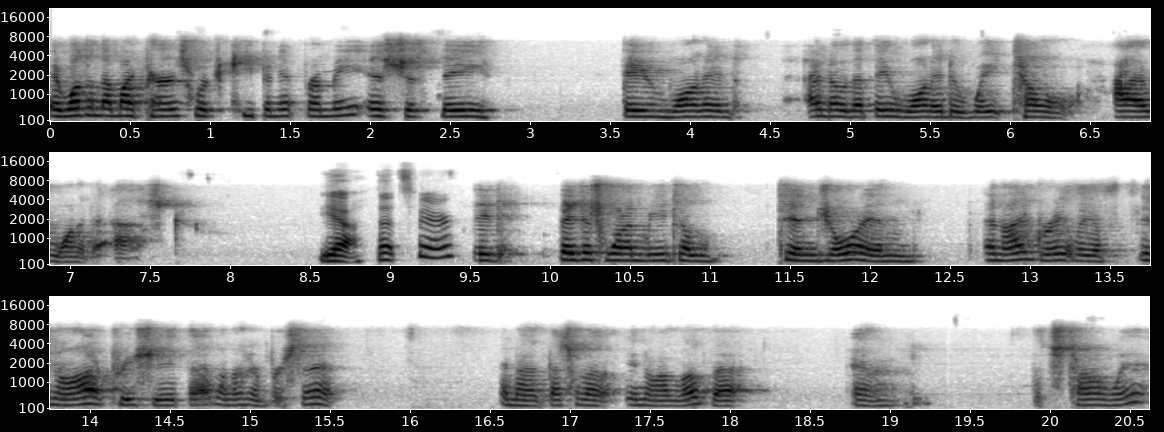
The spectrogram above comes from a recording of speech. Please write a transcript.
It wasn't that my parents were keeping it from me. It's just they, they wanted, I know that they wanted to wait till I wanted to ask yeah, that's fair. they they just wanted me to to enjoy and and I greatly you know I appreciate that 100% and I, that's what I you know I love that and that's how it went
